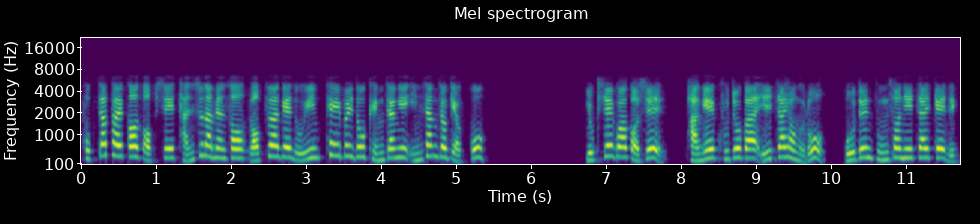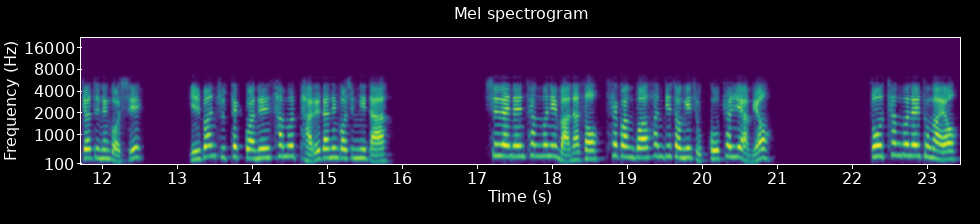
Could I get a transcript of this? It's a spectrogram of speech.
복잡할 것 없이 단순하면서 러프하게 놓인 테이블도 굉장히 인상적이었고 욕실과 거실, 방의 구조가 일자형으로 모든 동선이 짧게 느껴지는 것이 일반 주택과는 사뭇 다르다는 것입니다. 실내는 창문이 많아서 채광과 환기성이 좋고 편리하며 또 창문을 통하여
